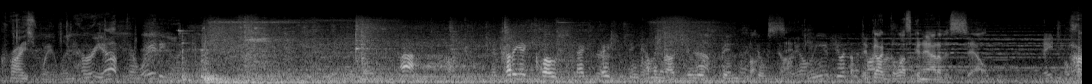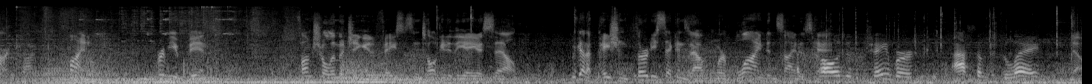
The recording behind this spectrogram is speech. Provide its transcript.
Christ, Waylon, hurry up. They're waiting on you. Ah, They're cutting it close. Next patient's incoming. Arterial spin. Still Leaves you in the They've got Gluskin out of his cell. Park, finally. Where have you been? Functional imaging interface isn't talking to the ASL. We got a patient 30 seconds out and we're blind inside his head. Call into the chamber. Ask them to delay. No,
